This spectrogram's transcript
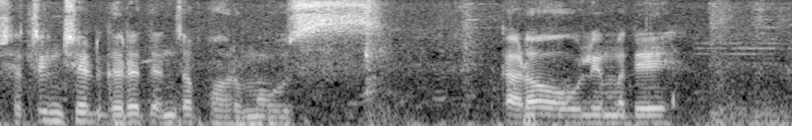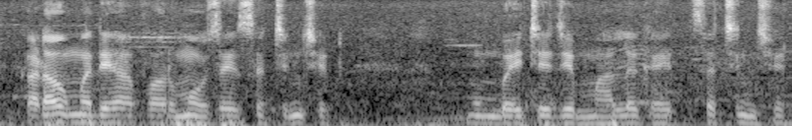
सचिन शेट घर त्यांचा फार्म हाऊस कडाव ओलीमध्ये कडावमध्ये हा फार्म हाऊस आहे सचिन शेट. मुंबईचे जे मालक आहेत सचिन शेट.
